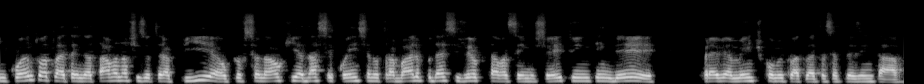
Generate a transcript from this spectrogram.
enquanto o atleta ainda estava na fisioterapia, o profissional que ia dar sequência no trabalho pudesse ver o que estava sendo feito e entender previamente como que o atleta se apresentava.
